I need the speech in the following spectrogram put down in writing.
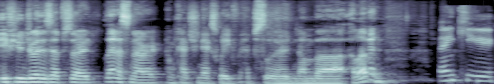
if you enjoyed this episode, let us know. I'm catching you next week for episode number 11. Thank you.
